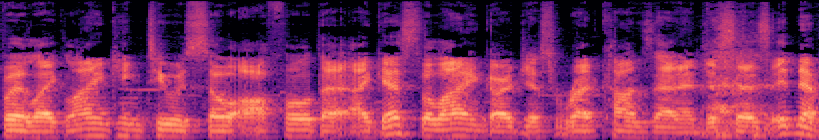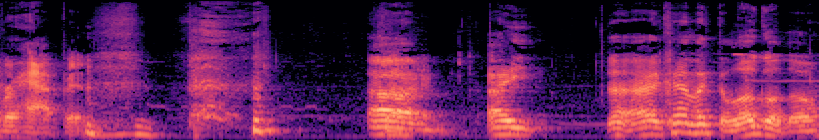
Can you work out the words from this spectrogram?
But like Lion King 2 is so awful that I guess the Lion Guard just retcons that and just says it never happened. um, I I kind of like the logo though.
